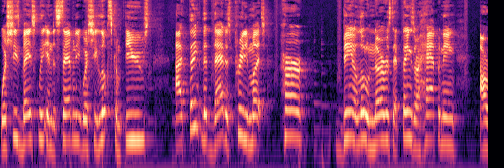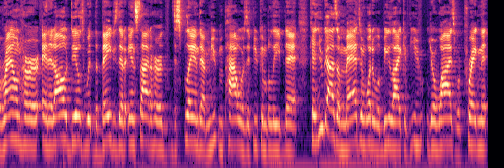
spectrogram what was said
where she's basically in the 70s, where she looks confused. I think that that is pretty much her being a little nervous that things are happening around her and it all deals with the babies that are inside of her displaying their mutant powers if you can believe that. Can you guys imagine what it would be like if you your wives were pregnant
